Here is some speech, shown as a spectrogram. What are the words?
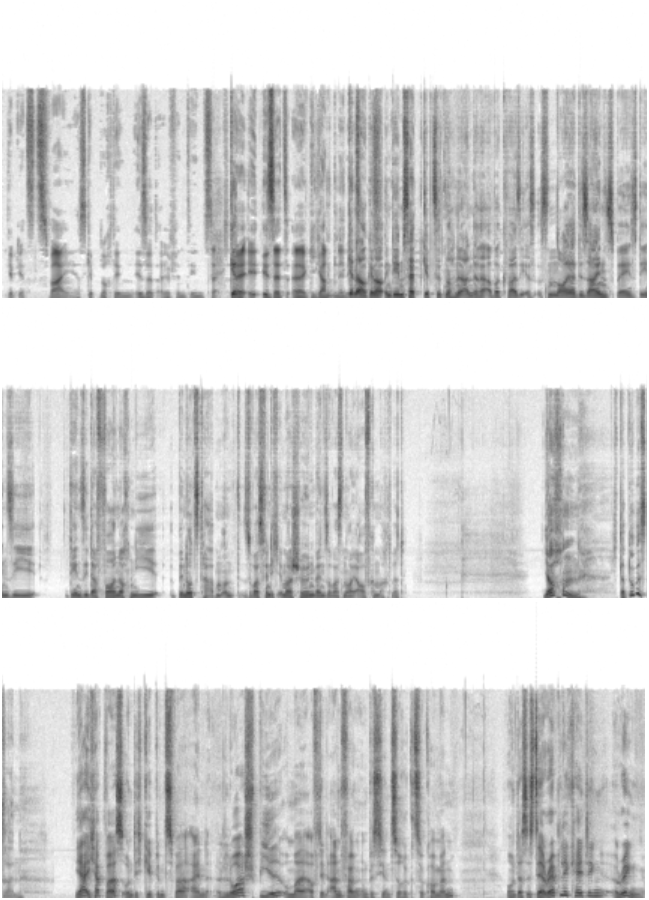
Es gibt jetzt zwei. Es gibt noch den Izzet Elf in dem Set. Ge äh, Izzet äh, Giganten in Genau, Set. genau. In dem Set gibt es jetzt noch eine andere, aber quasi es ist ein neuer Design Space, den sie, den sie davor noch nie benutzt haben. Und sowas finde ich immer schön, wenn sowas neu aufgemacht wird. Jochen, ich glaube, du bist dran. Ja, ich habe was und ich gebe dem zwar ein Lore-Spiel, um mal auf den Anfang ein bisschen zurückzukommen. Und das ist der Replicating Ring.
